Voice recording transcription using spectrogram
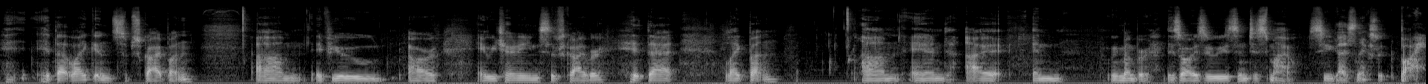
hit that like and subscribe button. Um, if you are a returning subscriber, hit that like button. Um, and I and Remember, there's always a reason to smile. See you guys next week. Bye.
